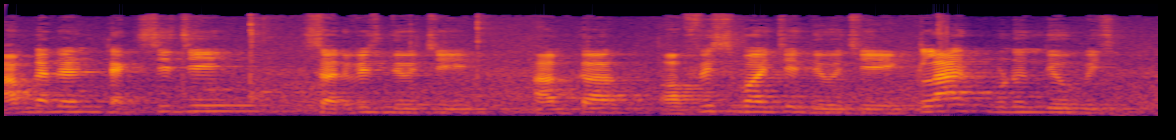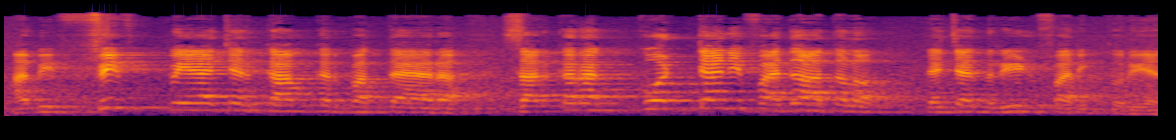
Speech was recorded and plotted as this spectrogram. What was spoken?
आमकां तेणें टॅक्सीची सर्वीस दिवची आमकां ऑफिस बॉयची दिवची क्लार्क म्हणून दिवपी आमी फिफ्थ पेयाचेर काम करपाक तयार आहा सरकाराक कोट्यांनी फायदो जातलो तेच्यान रीण फारीक करुया.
